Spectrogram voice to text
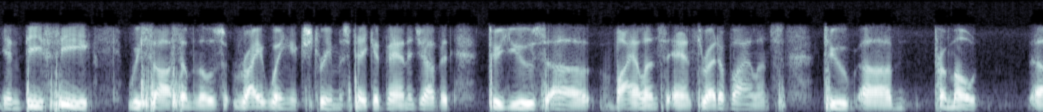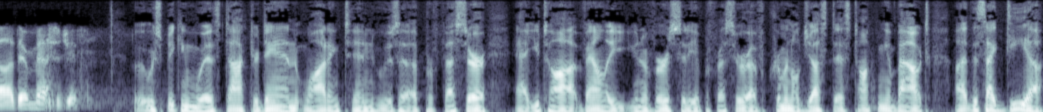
in D.C., we saw some of those right wing extremists take advantage of it to use uh, violence and threat of violence to um, promote uh, their messaging. We're speaking with Dr. Dan Waddington, who is a professor at Utah Valley University, a professor of criminal justice, talking about uh, this idea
